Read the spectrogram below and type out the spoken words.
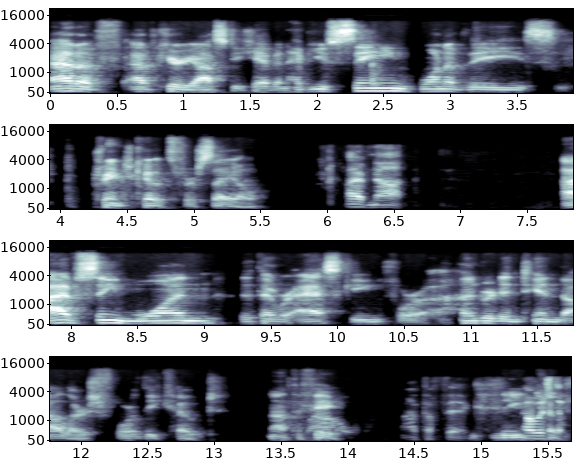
out of out of curiosity, Kevin, have you seen one of these trench coats for sale? I have not. I've seen one that they were asking for $110 for the coat, not the fig. Not the fig. The Oh, is the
